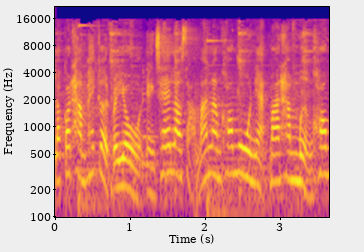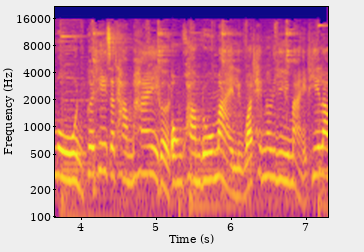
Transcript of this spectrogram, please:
แล้วก็ทำให้เกิดประโยชน์ อย่างเช่น เราสามารถนำข้อมูลเนี่ยมาทำเหมืองข้อมูล เพื่อที่จะทำให้เกิดองค์ความรู้ใหม่ หรือว่าเทคโนโลยีใหม่ที่เรา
